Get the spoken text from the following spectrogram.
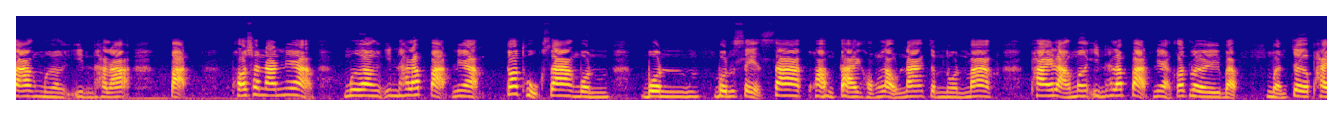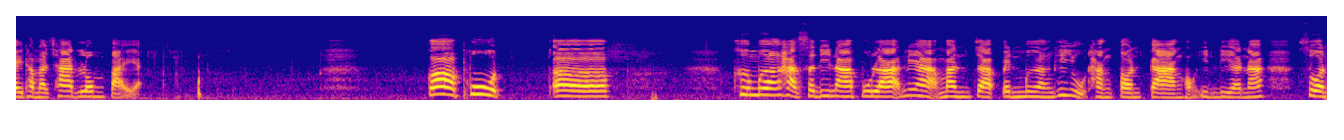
สร้างเมืองอินทรปัตเพราะฉะนั้นเนี่ยเมืองอินทรปัตเนี่ยก็ถูกสร้างบนบนบนเศษซากความตายของเหล่านาคจำนวนมาก ภายหลังเมืองอินทรปัตเนี่ยก็เลยแบบเหมือนเจอภัยธรรมชาติล่มไปอะ ก็พูดเอ่อคือเมืองหัสดีนาปุระเนี่ย มันจะเป็นเมืองที่อยู่ทางตอนกลางของอินเดียนะ ส่วน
